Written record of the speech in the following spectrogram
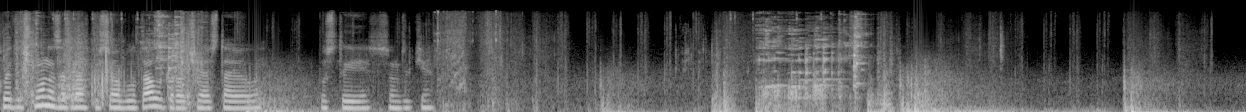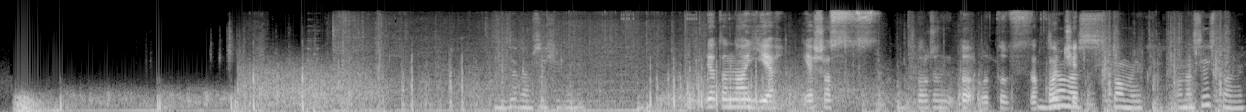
Какое-то чмо на заправку все облутало, короче, оставила пустые сундуки. Где там все были? Где-то на Е. Я сейчас должен до- вот тут Где у закончить. нас томик? У нас есть томик?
